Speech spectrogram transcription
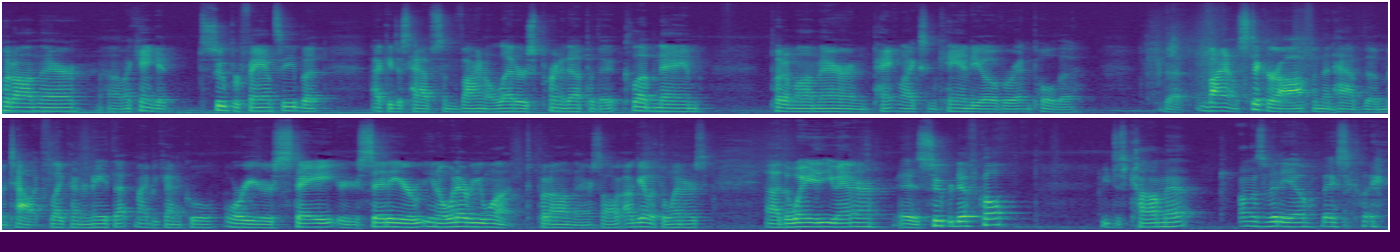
put on there. Um, I can't get super fancy, but I could just have some vinyl letters printed up with the club name, put them on there and paint like some candy over it and pull the the vinyl sticker off and then have the metallic flake underneath. That might be kind of cool. Or your state or your city or you know whatever you want to put on there. So I'll, I'll get with the winners. Uh, the way that you enter is super difficult. You just comment on this video basically.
